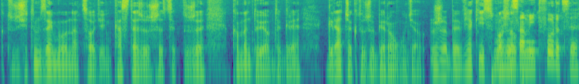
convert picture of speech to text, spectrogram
którzy się tym zajmują na co dzień, kasterzy wszyscy, którzy komentują te gry, gracze, którzy biorą udział, żeby w jakiś sposób... Może sami twórcy.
